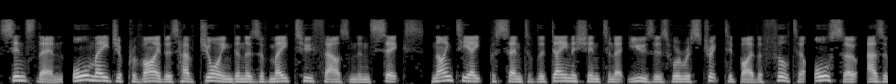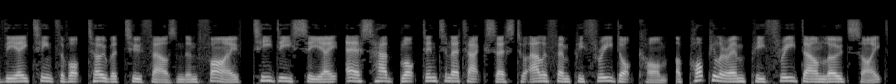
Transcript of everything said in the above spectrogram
Since then, all major providers have joined and as of May 2006, 98% of the Danish Internet users were restricted by the filter. Also, as of 18 October 2005, TDCA.S had blocked Internet access to allofmp3.com, a popular MP3 download site,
